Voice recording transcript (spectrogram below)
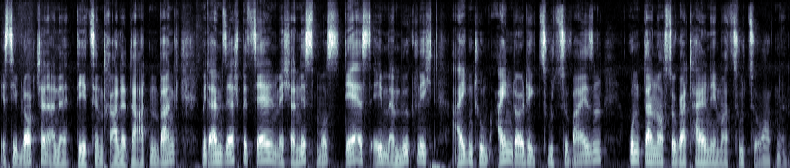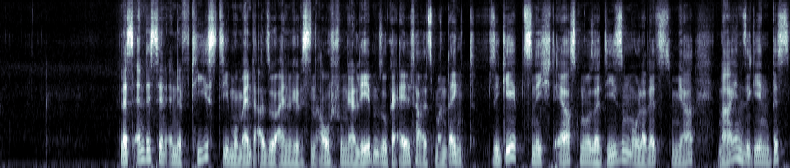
ist die Blockchain eine dezentrale Datenbank mit einem sehr speziellen Mechanismus, der es eben ermöglicht, Eigentum eindeutig zuzuweisen und dann noch sogar Teilnehmer zuzuordnen. Letztendlich sind NFTs, die im Moment also einen gewissen Aufschwung erleben, sogar älter als man denkt. Sie gibt es nicht erst nur seit diesem oder letztem Jahr, nein, sie gehen bis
